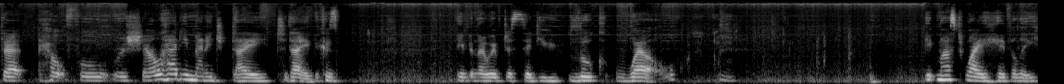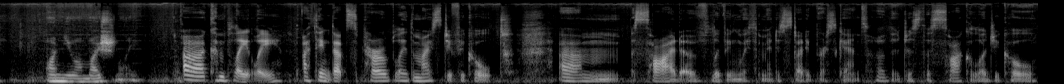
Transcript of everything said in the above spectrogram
that helpful, Rochelle? How do you manage day to day? Because even though we've just said you look well, it must weigh heavily on you emotionally. Uh, completely. I think that's probably the most difficult um, side of living with metastatic breast cancer, the, just the psychological.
